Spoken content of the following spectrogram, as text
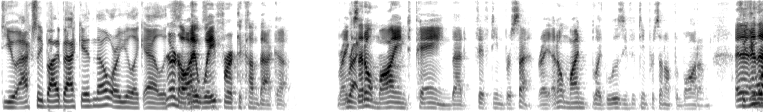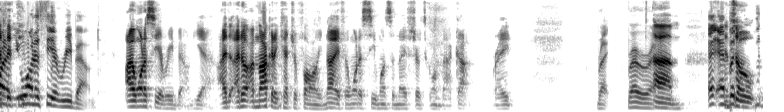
do you actually buy back in though, or are you like, ah, let's, no, no, let's... I wait for it to come back up right? Because right. I don't mind paying that fifteen percent, right? I don't mind like losing fifteen percent off the bottom. And, so you, want, 15, you want to see it rebound. I want to see a rebound. Yeah, I, I don't. I'm not going to catch a falling knife. I want to see once the knife starts going back up. Right. Right. Right. Right. Um. And, and, and but, so, but,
